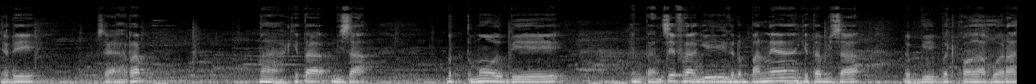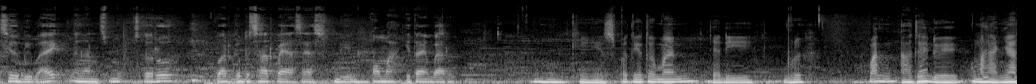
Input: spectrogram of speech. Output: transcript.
Jadi saya harap nah kita bisa bertemu lebih intensif lagi hmm. ke depannya kita bisa lebih berkolaborasi lebih baik dengan seluruh keluarga besar PSS di omah kita yang baru. Oke, seperti itu man. Jadi bro, man ada di rumah anyar.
